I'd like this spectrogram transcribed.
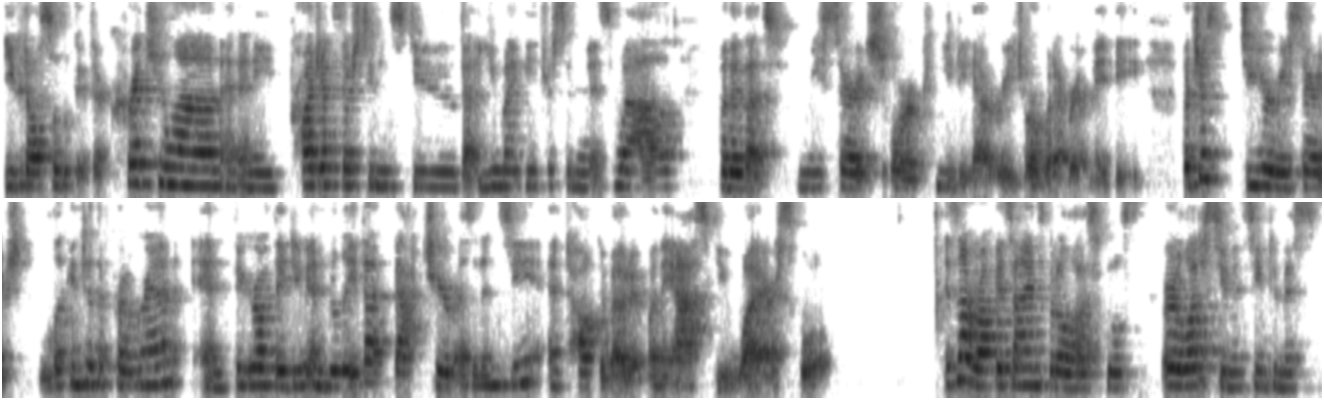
You could also look at their curriculum and any projects their students do that you might be interested in as well whether that's research or community outreach or whatever it may be. But just do your research, look into the program, and figure out what they do, and relate that back to your residency and talk about it when they ask you why our school. It's not rocket science, but a lot of schools or a lot of students seem to miss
